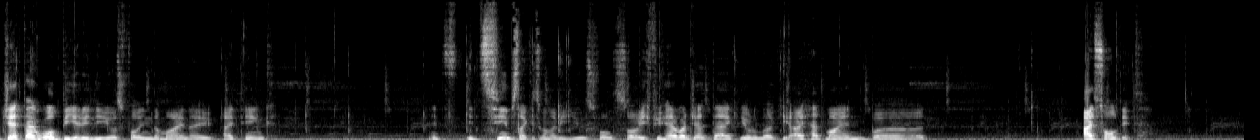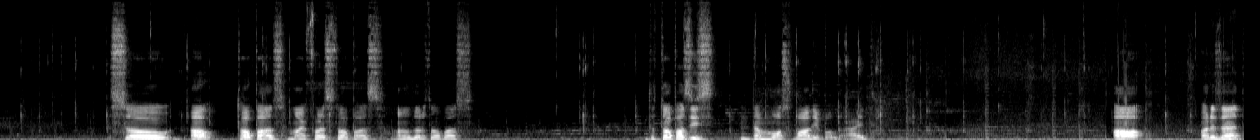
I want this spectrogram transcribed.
Jetpack will be really useful in the mine, I, I think. It, it seems like it's gonna be useful, so if you have a jetpack, you're lucky. I had mine, but I sold it. So, oh, topaz, my first topaz, another topaz. The topaz is the most valuable, right? Oh, what is that?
